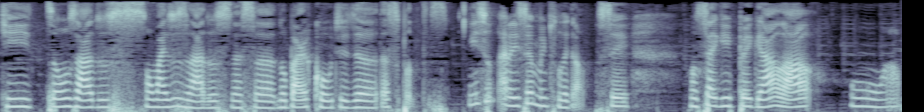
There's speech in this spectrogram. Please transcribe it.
que são usados, são mais usados nessa no barcode da, das plantas. Isso, cara, isso é muito legal. Você consegue pegar lá uma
